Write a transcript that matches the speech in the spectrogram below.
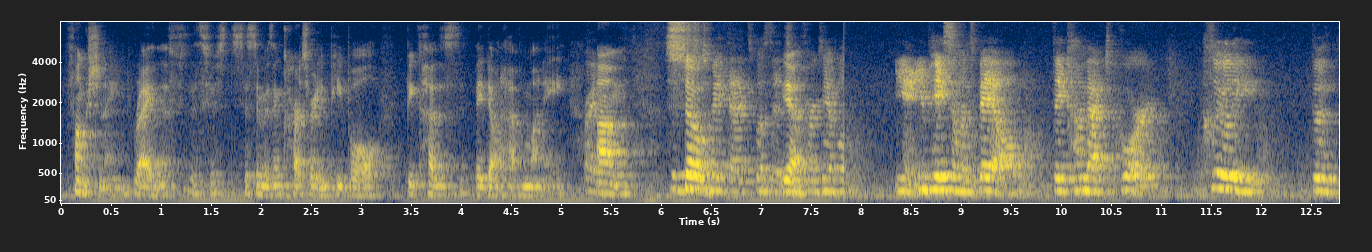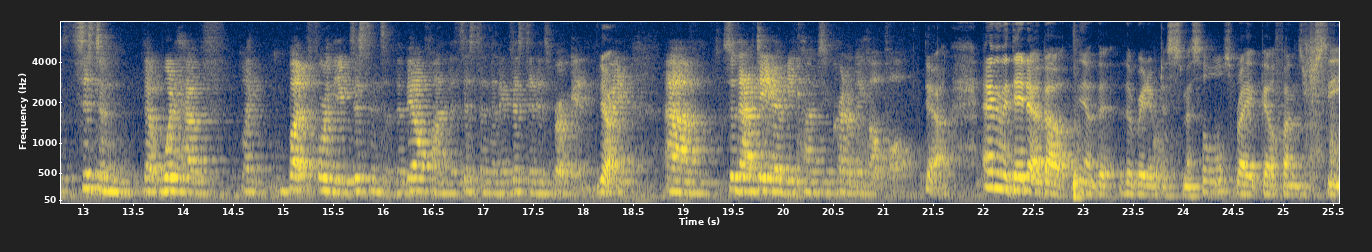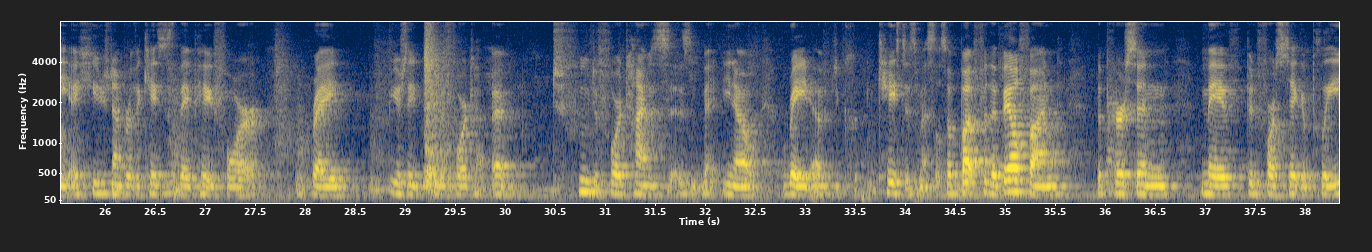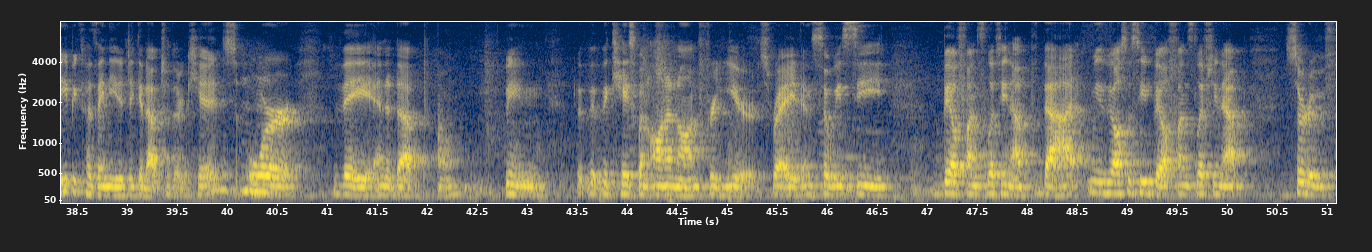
functioning, right? The, the system is incarcerating people because they don't have money. Right. Um, So, just to make that explicit, yeah. so for example, you, you pay someone's bail, they come back to court. Clearly, the system that would have like, but for the existence of the bail fund, the system that existed is broken, Yeah. right? Um, so that data becomes incredibly helpful. Yeah, and I think the data about you know the, the rate of dismissals, right? Bail funds see a huge number of the cases that they pay for, right? Usually two to four, ti- uh, two to four times as you know rate of case dismissal. So, but for the bail fund, the person may have been forced to take a plea because they needed to get out to their kids, Mhm. or they ended up you know, being the, the case went on and on for years, right? And so we see bail funds lifting up that. We also see bail funds lifting up sort of,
